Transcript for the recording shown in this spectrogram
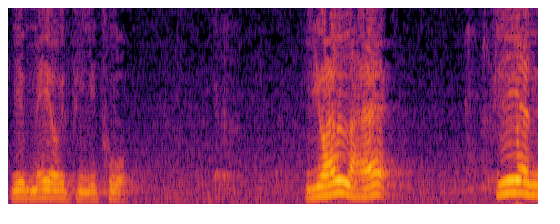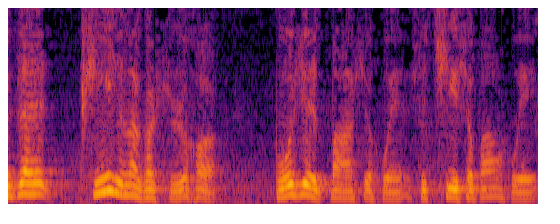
也没有抵触。原来实验在批的那个时候，不是八十回，是七十八回。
